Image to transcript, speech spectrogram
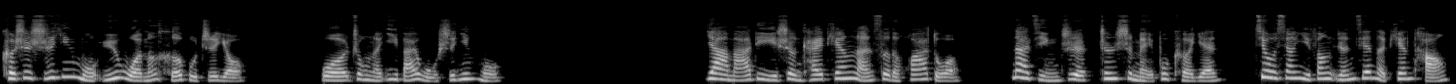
可是十英亩与我们何不之有？我种了一百五十英亩。亚麻地盛开天蓝色的花朵，那景致真是美不可言，就像一方人间的天堂。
